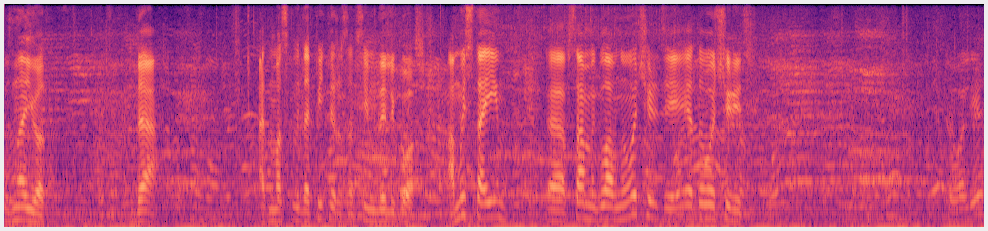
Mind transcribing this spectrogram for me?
узнает. Да, от Москвы до Питера совсем далеко. А мы стоим э, в самой главной очереди. Это очередь туалет.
